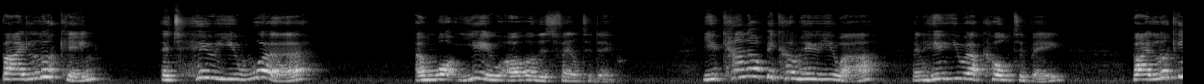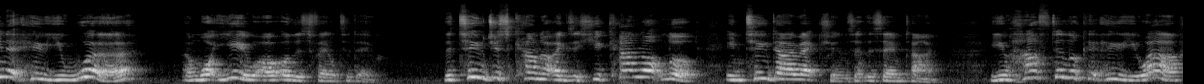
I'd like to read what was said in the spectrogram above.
by looking at who you were and what you or others failed to do. You cannot become who you are and who you are called to be by looking at who you were and what you or others failed to do. The two just cannot exist. You cannot look in two directions at the same time. You have to look at who you are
